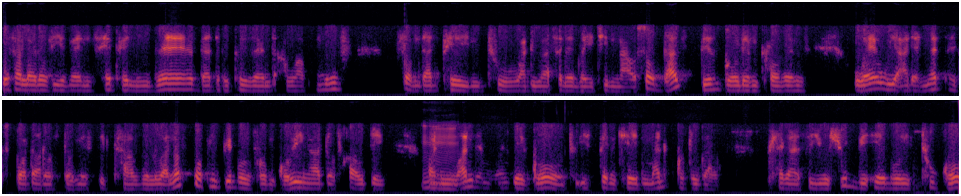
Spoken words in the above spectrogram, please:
with a lot of events happening there that represent our move from that pain to what we are celebrating now. So that's this golden province where we are the net exporter of domestic travel. We are not stopping people from going out of Gauteng, but we want them when they go to Eastern Cape, Madkutugal, Legacy, you should be able to go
